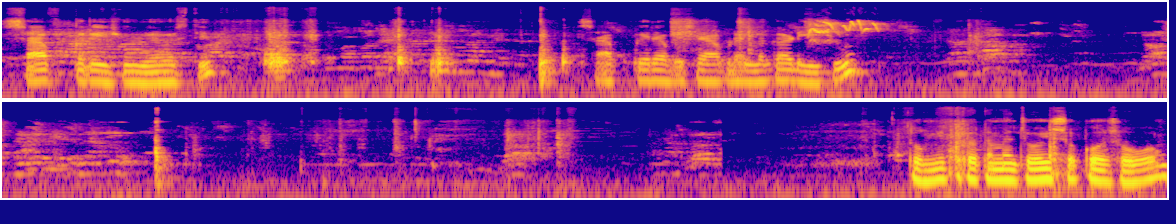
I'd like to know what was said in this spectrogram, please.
સાફ કરીશું વ્યવસ્થિત. સાફ કર્યા પછી આપણે લગાડીશું. તો મિત્રો તમે જોઈ શકો છો.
